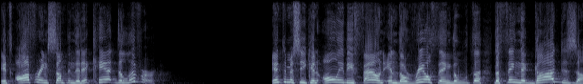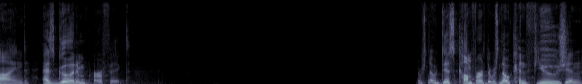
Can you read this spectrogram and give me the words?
It's offering something that it can't deliver. Intimacy can only be found in the real thing, the, the, the thing that God designed as good and perfect. There was no discomfort, there was no confusion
